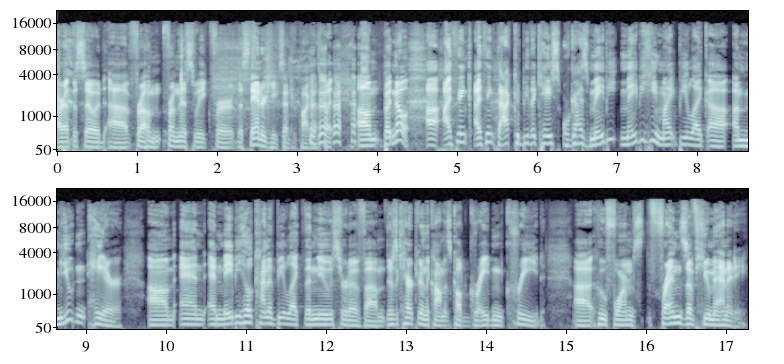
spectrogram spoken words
our episode uh, from from this week for the Standard Geekcentric podcast. But um, but no, uh, I think I think that could be the case. Or guys, maybe maybe he might be like a, a mutant hater, um, and and maybe he'll kind of be like the new sort of. Um, there's a character in the comics called Graydon Creed, uh, who forms Friends of Humanity,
